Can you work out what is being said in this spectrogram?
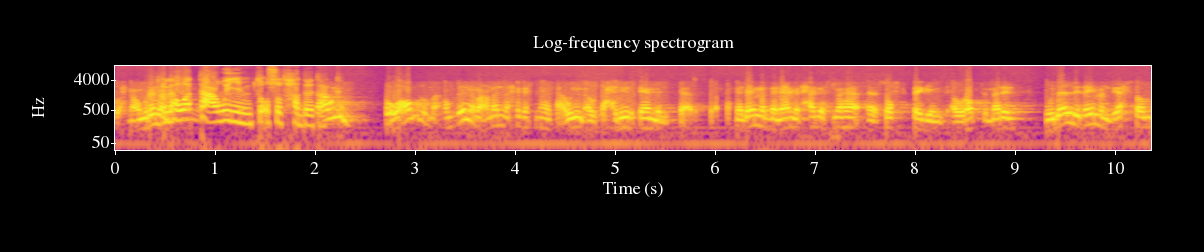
وإحنا عمرنا اللي هو التعويم تقصد حضرتك. تعويم هو عمره ما عمرنا ما عملنا حاجة اسمها تعويم أو تحرير كامل. سعر إحنا دايما بنعمل حاجة اسمها soft pegging أو ربط مرن وده اللي دايما بيحصل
